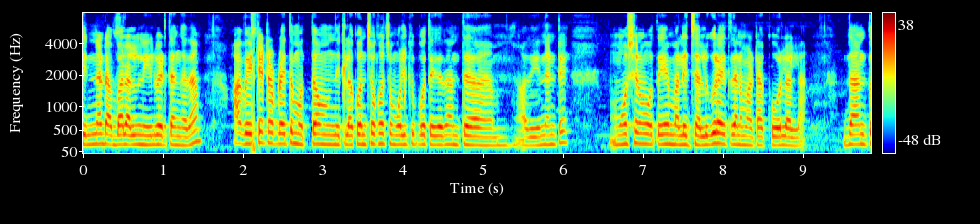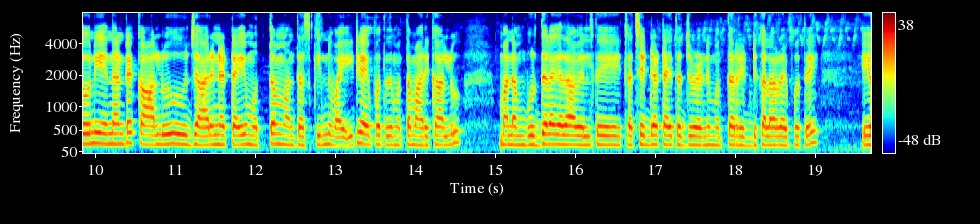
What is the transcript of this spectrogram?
చిన్న డబ్బాలలో నీళ్ళు పెడతాం కదా ఆ పెట్టేటప్పుడు అయితే మొత్తం ఇట్లా కొంచెం కొంచెం మొలికిపోతాయి కదా అంత అదేంటంటే మోషన్ పోతే మళ్ళీ జలుగురు అవుతుంది అనమాట ఆ కోళ్ళల్లో. దాంతో ఏంటంటే కాళ్ళు జారినట్టు అయ్యి మొత్తం అంత స్కిన్ వైట్గా అయిపోతుంది మొత్తం అరికాళ్ళు. మనం బురదల కదా వెళ్తే ఇట్లా చెడ్డట్టు అవుతుంది చూడండి మొత్తం రెడ్ కలర్ అయిపోతాయి. ఇక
